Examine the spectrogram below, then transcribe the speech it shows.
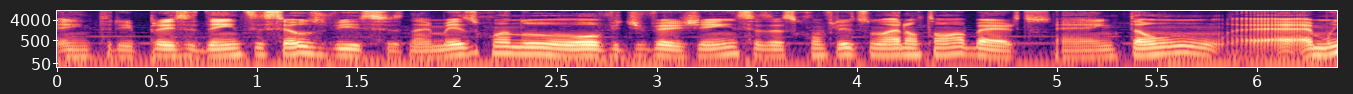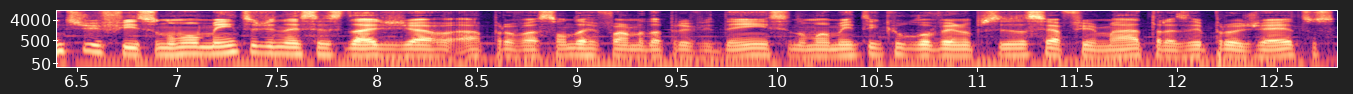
entre presidentes e seus vices, né? Mesmo quando houve divergências, esses conflitos não eram tão abertos. É, então, é, é, muito difícil, no momento de necessidade de aprovação da reforma da Previdência, no momento em que o governo precisa se afirmar, trazer projetos,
